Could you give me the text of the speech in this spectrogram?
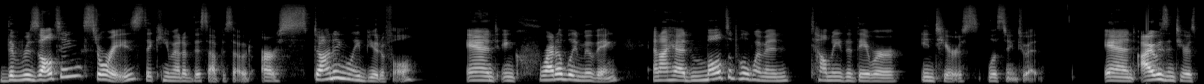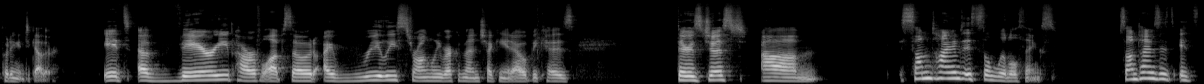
The resulting stories that came out of this episode are stunningly beautiful and incredibly moving. And I had multiple women tell me that they were in tears listening to it. And I was in tears putting it together. It's a very powerful episode. I really strongly recommend checking it out because there's just um, sometimes it's the little things. Sometimes it's it's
